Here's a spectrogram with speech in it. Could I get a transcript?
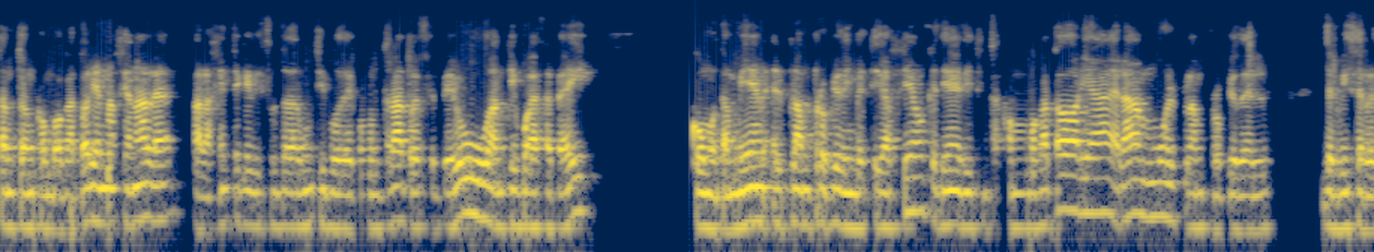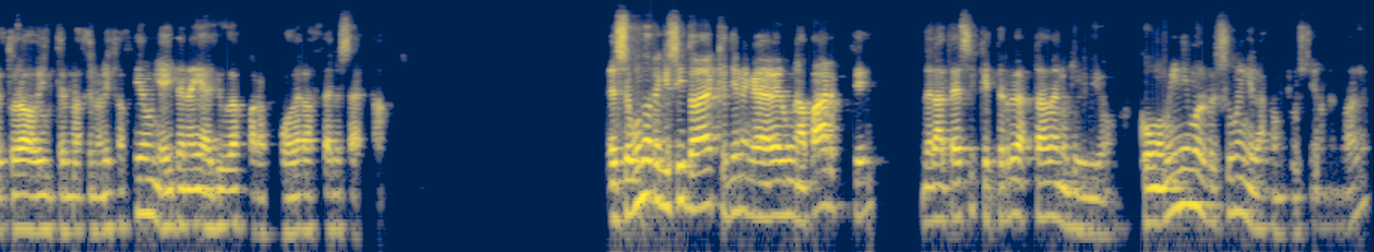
tanto en convocatorias nacionales, para la gente que disfruta de algún tipo de contrato, FPU, antiguo FPI, como también el plan propio de investigación, que tiene distintas convocatorias, Erasmus, el plan propio del, del vicerrectorado de internacionalización, y ahí tenéis ayudas para poder hacer esa estancia. El segundo requisito es que tiene que haber una parte de la tesis que esté redactada en otro idioma, como mínimo el resumen y las conclusiones, ¿vale?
